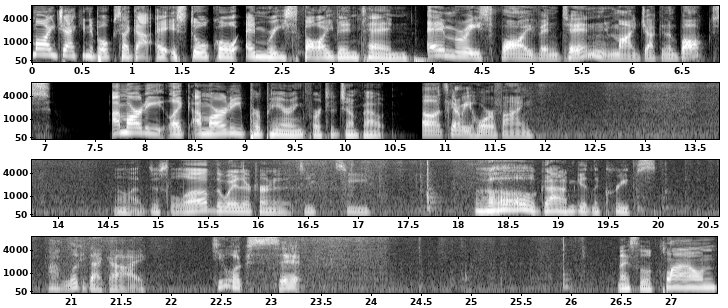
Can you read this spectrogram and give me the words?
my Jack in the Box I got at a store called Emery's Five and Ten. Emery's five and ten. My Jack in the Box. I'm already like I'm already preparing for it to jump out. Oh, it's gonna be horrifying. Oh, I just love the way they're turning it so you can see. Oh God, I'm getting the creeps. God, look at that guy. He looks sick. Nice little clown.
